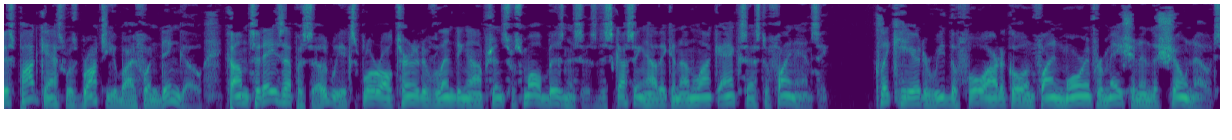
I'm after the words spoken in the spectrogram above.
This podcast was brought to you by Fundingo. Come today's episode, we explore alternative lending options for small businesses, discussing how they can unlock access to financing. Click here to read the full article and find more information in the show notes.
